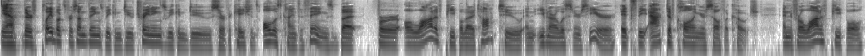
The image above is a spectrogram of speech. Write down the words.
Yeah. there's playbooks for some things. We can do trainings. We can do certifications all those kinds of things. But for a lot of people that i talk to and even our listeners here it's the act of calling yourself a coach and for a lot of people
